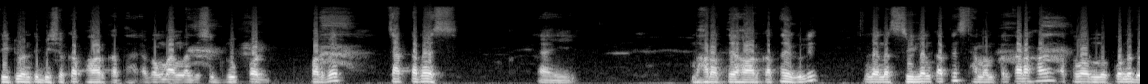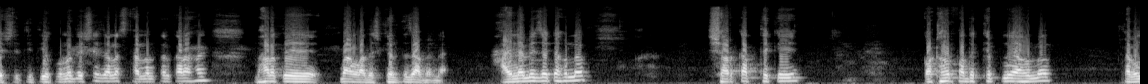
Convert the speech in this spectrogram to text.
টি টোয়েন্টি বিশ্বকাপ হওয়ার কথা এবং বাংলাদেশের গ্রুপ পর- পর্বের চারটা ম্যাচ এই ভারতে হওয়ার কথা, এগুলি যেন শ্রীলঙ্কাতে স্থানান্তর করা হয় অথবা অন্য কোনো দেশে, তৃতীয় কোনো দেশে যেন স্থানান্তর করা হয়, ভারতে বাংলাদেশ খেলতে যাবে না। ফাইনালি যেটা হলো, সরকার থেকে কঠোর পদক্ষেপ নেওয়া হলো এবং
